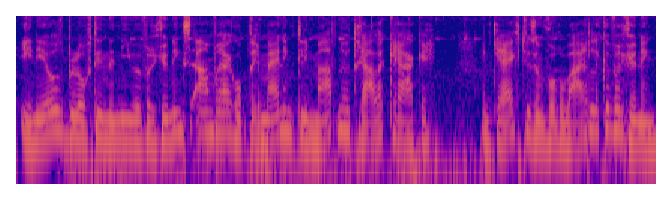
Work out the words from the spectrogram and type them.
Ineos belooft in de nieuwe vergunningsaanvraag op termijn een klimaatneutrale kraker en krijgt dus een voorwaardelijke vergunning.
